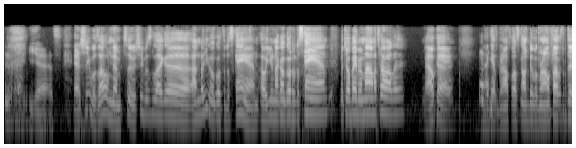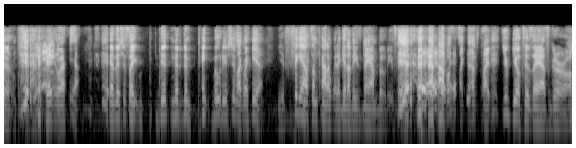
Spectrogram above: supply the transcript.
yes. And she was on them too. She was like, uh, I know you're gonna go to the scan. Oh, you're not gonna go to the scan with your baby mama, Charlie? Okay. I guess grown folks gonna do what grown folks do. well, yeah. And then she's like, did knitted them pink booties. She's like, well, here, you figure out some kind of way to get out these damn booties. I was like, that's right. You guilt his ass, girl.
